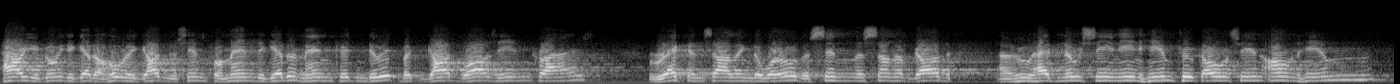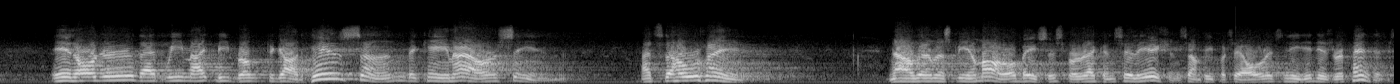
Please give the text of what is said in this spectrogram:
How are you going to get a holy God and a sinful man together? Man couldn't do it, but God was in Christ, reconciling the world. The sinless Son of God, uh, who had no sin in him, took all sin on him in order that we might be brought to God. His Son became our sin. That's the whole thing. Now, there must be a moral basis for reconciliation. Some people say all that's needed is repentance.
